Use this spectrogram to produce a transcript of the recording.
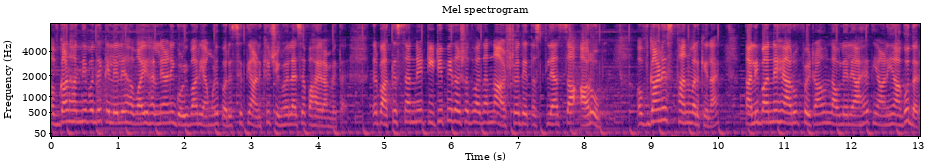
अफगाण हल्लीमध्ये केलेले हवाई हल्ले आणि गोळीबार यामुळे परिस्थिती आणखी चिघळल्याचं पाहायला मिळत आहे. तर पाकिस्तानने टी टी पी दहशतवाद्यांना आश्रय देत असल्याचा आरोप अफगाणिस्तानवर केला आहे तालिबानने हे आरोप फेटाळून लावलेले आहेत. आणि अगोदर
